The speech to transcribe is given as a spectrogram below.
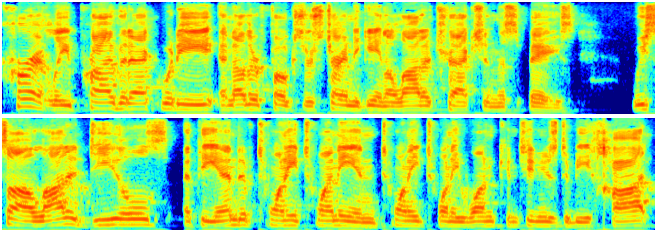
currently, private equity and other folks are starting to gain a lot of traction in the space. We saw a lot of deals at the end of 2020 and 2021 continues to be hot.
